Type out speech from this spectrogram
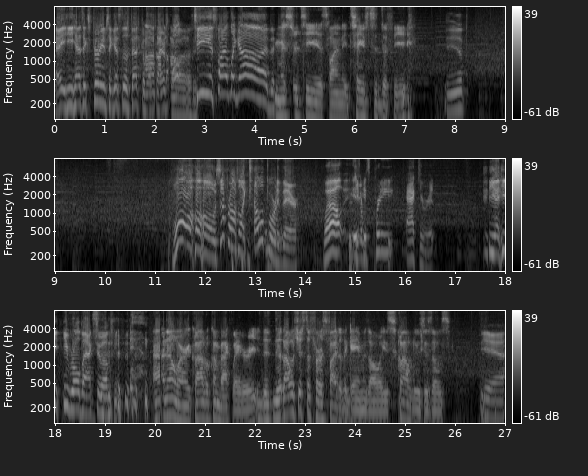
Hey, he has experience against those basketball Uh, players. Oh, uh, T is finally gone. Mr. T has finally tasted defeat. Yep. Whoa! Sephiroth like teleported there. Well, it, it's pretty accurate. Yeah, he, he rolled back to him. Uh, don't worry, Cloud will come back later. Th- th- That was just the first fight of the game, as always. Cloud loses those. yeah.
